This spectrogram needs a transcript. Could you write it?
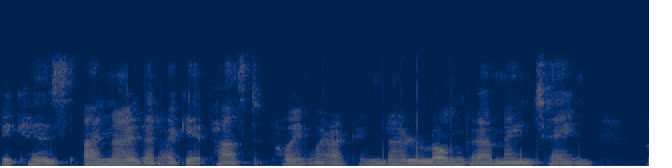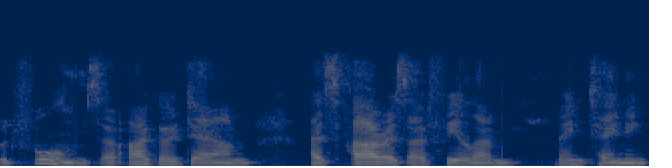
because I know that I get past a point where I can no longer maintain good form. So I go down as far as I feel I'm maintaining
